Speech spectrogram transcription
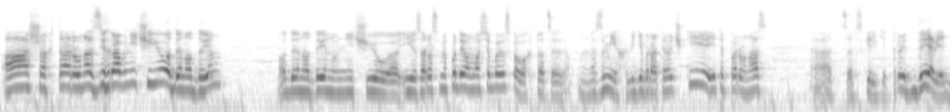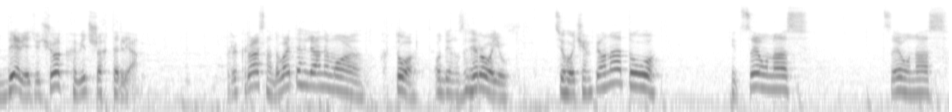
А Шахтар у нас зіграв нічию 1-1. 1-1 в нічию. І зараз ми подивимося обов'язково, хто це зміг відібрати очки. І тепер у нас е, це скільки? 3, 9, 9 очок від Шахтаря. Прекрасно, давайте глянемо, хто один з героїв цього чемпіонату. І це у нас. Це у нас.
